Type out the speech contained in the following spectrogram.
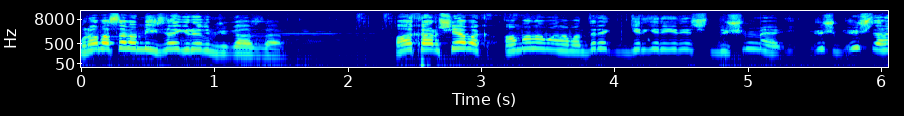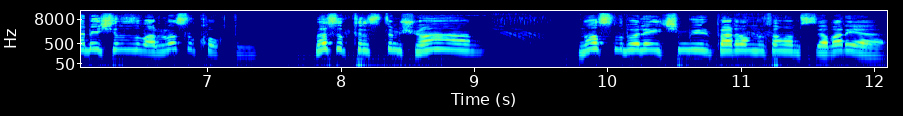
Vuramazsa ben bilgisayara giriyordum çünkü az daha. Aa karşıya bak. Aman aman aman. Direkt gir gir gir. Düşünme. 3 3 tane 5 yıldız var. Nasıl korktum. Nasıl tırstım şu an. Nasıl böyle içim bir ürperdi anlatamam size var ya.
